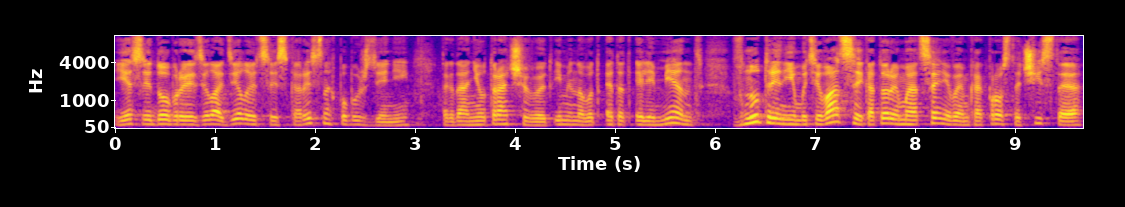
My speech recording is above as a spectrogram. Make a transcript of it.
Если добрые дела делаются из корыстных побуждений, тогда они утрачивают именно вот этот элемент внутренней мотивации, который мы оцениваем как просто чистая,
